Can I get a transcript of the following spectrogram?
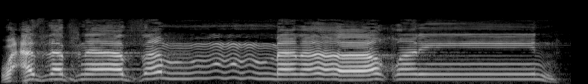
وعزفنا ثم آخرين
